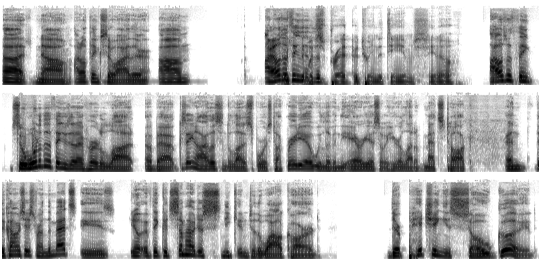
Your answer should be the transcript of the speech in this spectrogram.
Uh no, I don't think so either. Um I also There's think that the spread between the teams, you know? I also think so. One of the things that I've heard a lot about, because you know I listen to a lot of sports talk radio. We live in the area, so I hear a lot of Mets talk. And the conversation around the Mets is, you know, if they could somehow just sneak into the wild card, their pitching is so good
